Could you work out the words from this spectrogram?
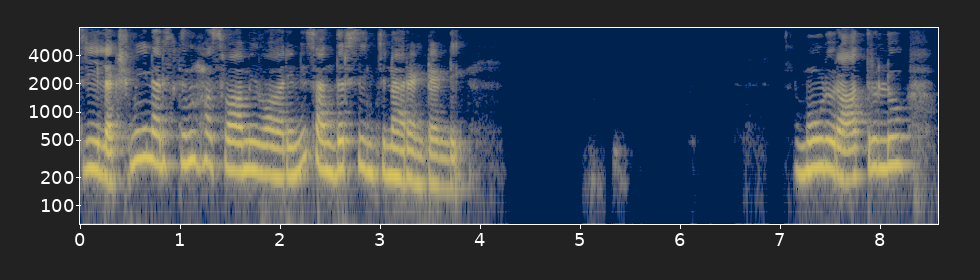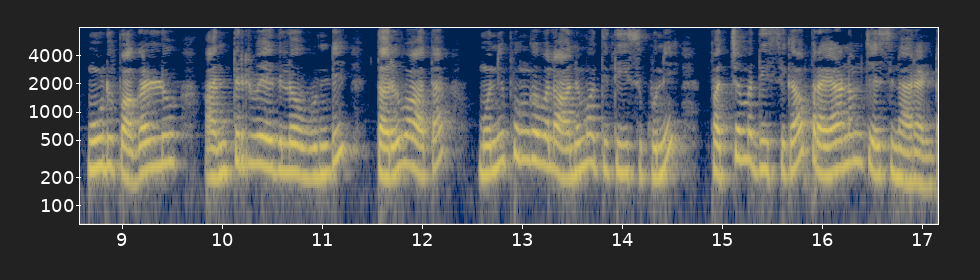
శ్రీ లక్ష్మీ నరసింహస్వామి వారిని సందర్శించినారంటండి. మూడు రాత్రులు మూడు పగళ్ళు అంతర్వేదిలో ఉండి తరువాత మునిపుంగవుల అనుమతి తీసుకుని పశ్చిమ దిశగా ప్రయాణం చేసినారంట.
